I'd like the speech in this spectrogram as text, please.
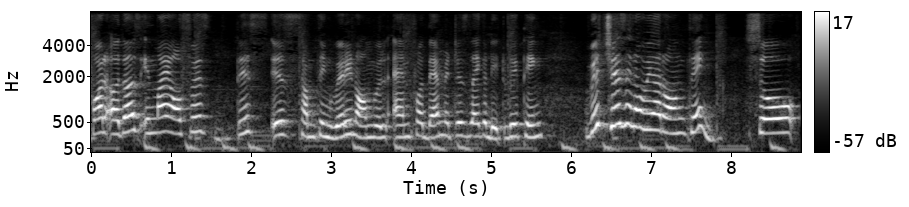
For others in my office this is something very normal and for them it is like a day to day thing which is in a way a wrong thing. So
